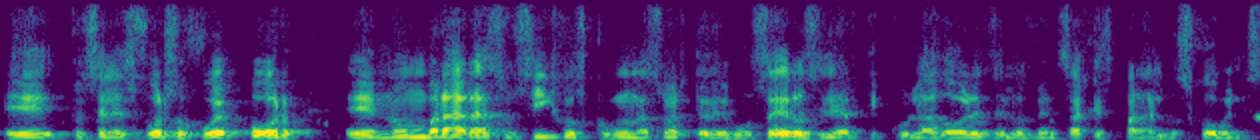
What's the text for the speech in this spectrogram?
eh, pues el esfuerzo fue por eh, nombrar a sus hijos como una suerte de voceros y de articuladores de los mensajes para los jóvenes.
